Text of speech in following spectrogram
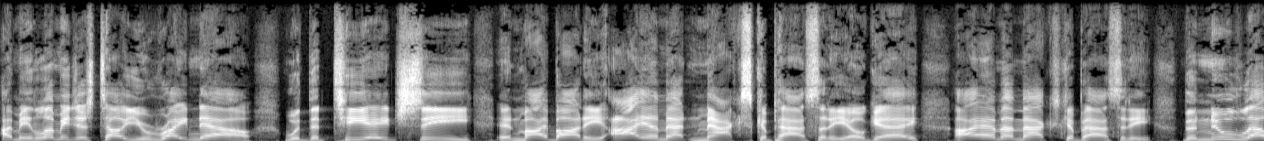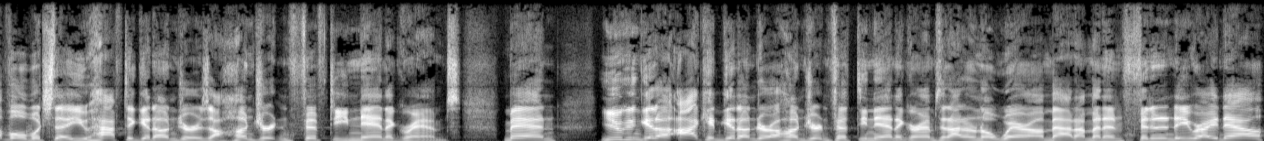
I mean, let me just tell you right now, with the THC in my body, I am at max capacity, okay? I am at max capacity. The new level, which that you have to get under, is 150 nanograms. Man, you can get, a, I could get under 150 nanograms, and I don't know where I'm at. I'm at infinity right now,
